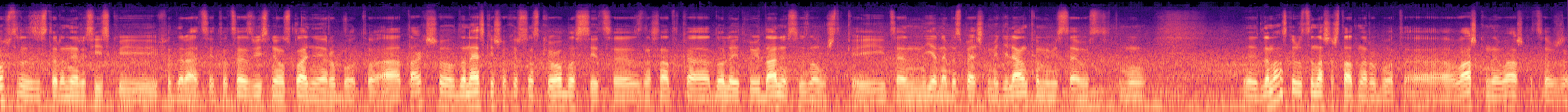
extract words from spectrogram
обстріли зі сторони Російської Федерації, то це, звісно, ускладнює роботу. А так, що в Донецькій, що в Херсонській області, це значна така доля відповідальності, знову ж таки, і це є небезпечними ділянками місцевості. Тому е, для нас кажу, це наша штатна робота. Важко, не важко, це вже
